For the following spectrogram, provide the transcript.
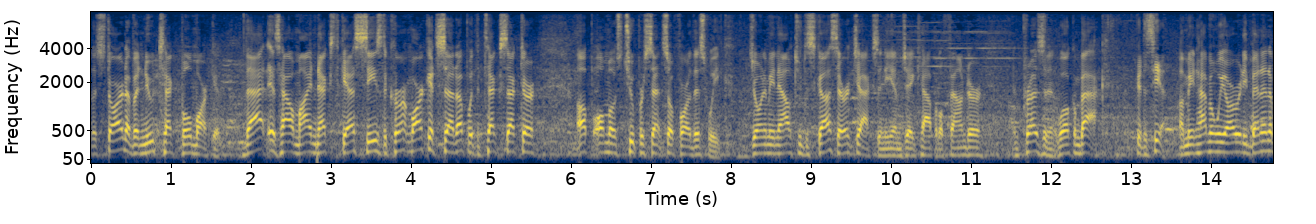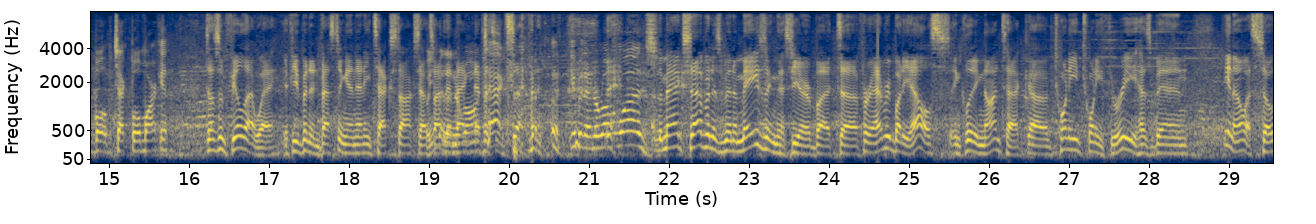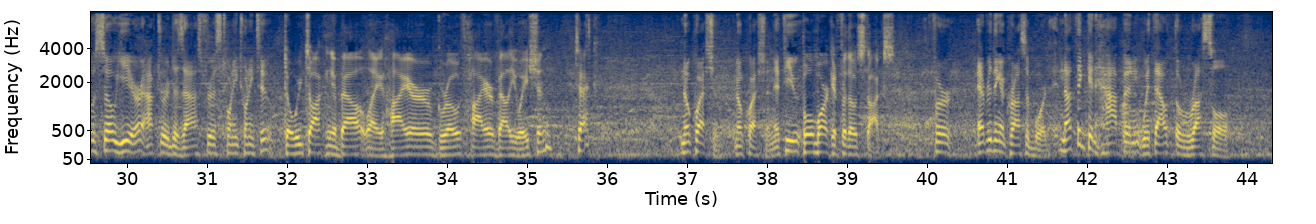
The start of a new tech bull market. That is how my next guest sees the current market set up with the tech sector up almost 2% so far this week. Joining me now to discuss, Eric Jackson, EMJ Capital founder and president. Welcome back. Good to see you. I mean, haven't we already been in a bull, tech bull market? Doesn't feel that way. If you've been investing in any tech stocks outside well, of the Magnificent Seven, you've been in the wrong ones. the Mag Seven has been amazing this year, but uh, for everybody else, including non-tech, uh, 2023 has been you know, a so-so year after a disastrous 2022. So are we talking about like higher growth, higher valuation tech? No question, no question. If you bull market for those stocks. For everything across the board. Nothing can happen without the Russell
